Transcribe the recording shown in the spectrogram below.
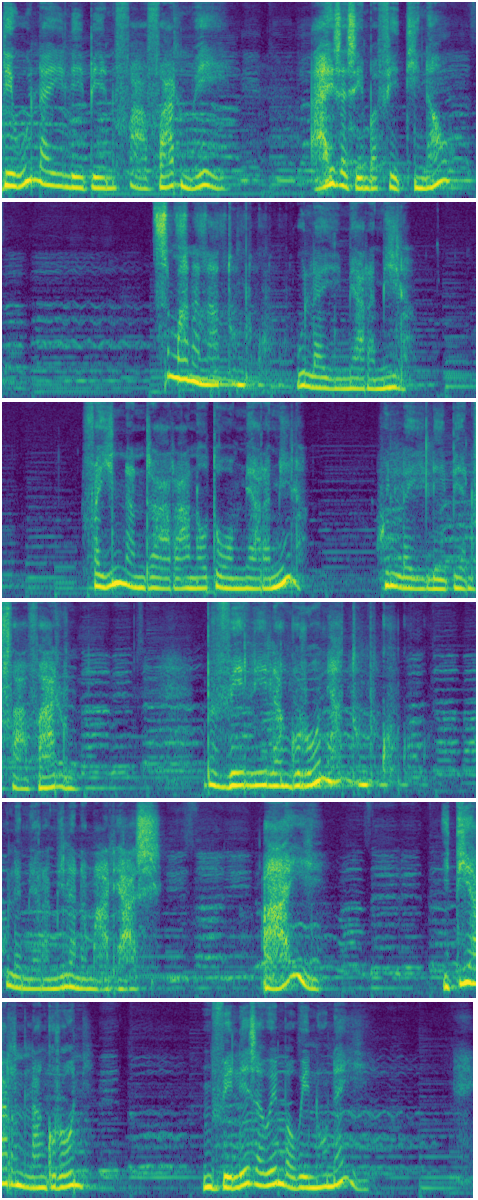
Dia hoy ilay lehiben'ny fahavalony hoe, Aiza izay mba fiadianao? Tsy manana aho tompoko, hoy ilay miaramila. Fa inona ny raharahanao tao amin'ny miaramila? hoy ilay lehiben'ny fahavalony. Mpively langorony aho tompoko, hoy ilay miaramila namaly azy. Ay! Ity ary ny langorony. Miveleza hoe mba hohenoinay?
